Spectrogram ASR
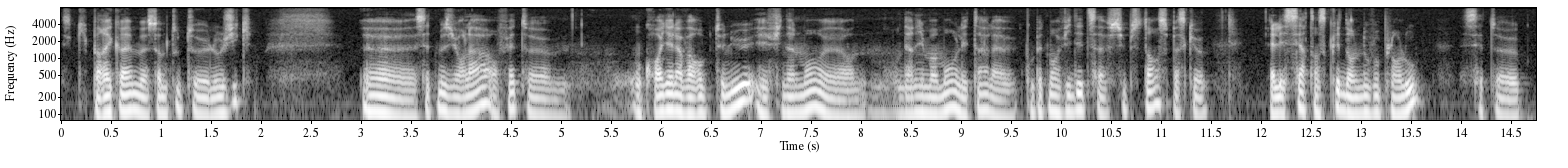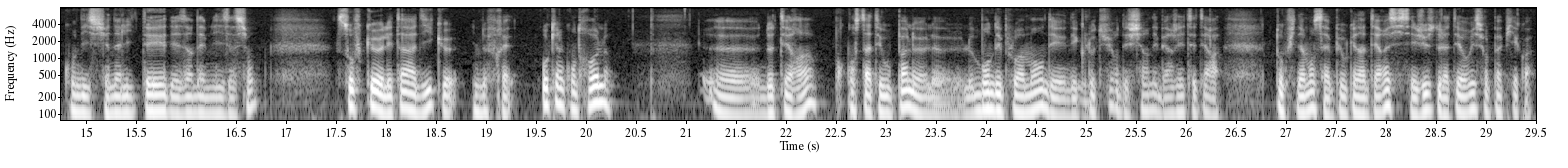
ce qui paraît quand même, somme toute, logique. Euh, cette mesure-là, en fait, euh, on croyait l'avoir obtenue et finalement, euh, en, dernier moment, l'État l'a complètement vidée de sa substance parce que elle est certes inscrite dans le nouveau plan loup, cette euh, conditionnalité des indemnisations. Sauf que l'État a dit qu'il ne ferait aucun contrôle de terrain pour constater ou pas le, bon déploiement des, clôtures, des chiens, des bergers, etc. Donc finalement, ça n'a plus aucun intérêt si c'est juste de la théorie sur le papier. Quoi.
